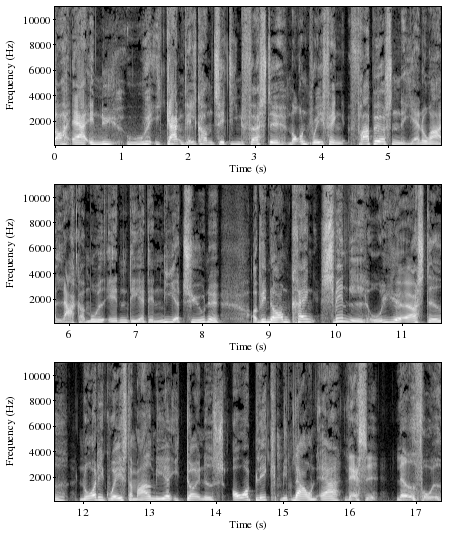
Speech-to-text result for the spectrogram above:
Så er en ny uge i gang. Velkommen til din første morgenbriefing fra børsen. Januar lakker mod enden. Det er den 29. Og vi når omkring svindel, olie, Ørsted, Nordic Waste og meget mere i døgnets overblik. Mit navn er Lasse Ladefod.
